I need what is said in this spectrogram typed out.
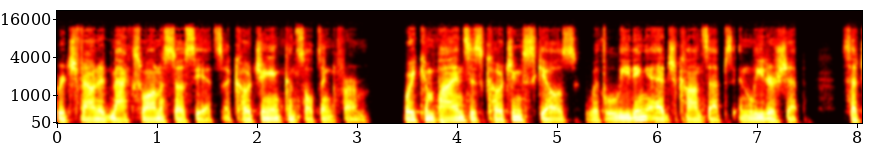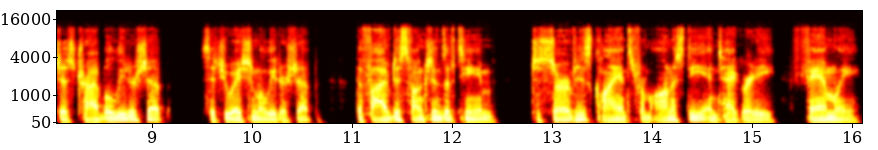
Rich founded Maxwell and Associates, a coaching and consulting firm, where he combines his coaching skills with leading edge concepts in leadership, such as tribal leadership, situational leadership, the five dysfunctions of team, to serve his clients from honesty, integrity, family,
